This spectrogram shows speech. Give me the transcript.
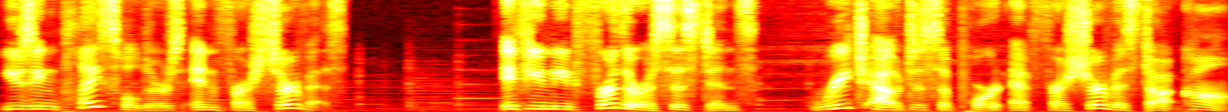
using placeholders in Freshservice. If you need further assistance, reach out to support at freshservice.com.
